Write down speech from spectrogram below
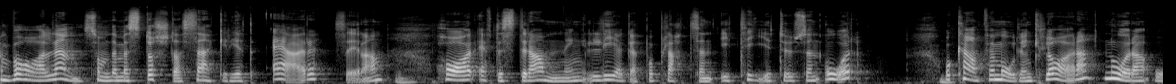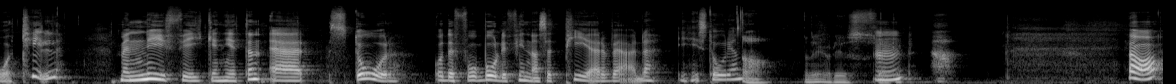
Valen som det med största säkerhet är, säger han, har efter strandning legat på platsen i 10 000 år. Och kan förmodligen klara några år till. Men nyfikenheten är stor och det får, borde finnas ett PR-värde i historien. ja, det gör det säkert. Mm. Ja,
